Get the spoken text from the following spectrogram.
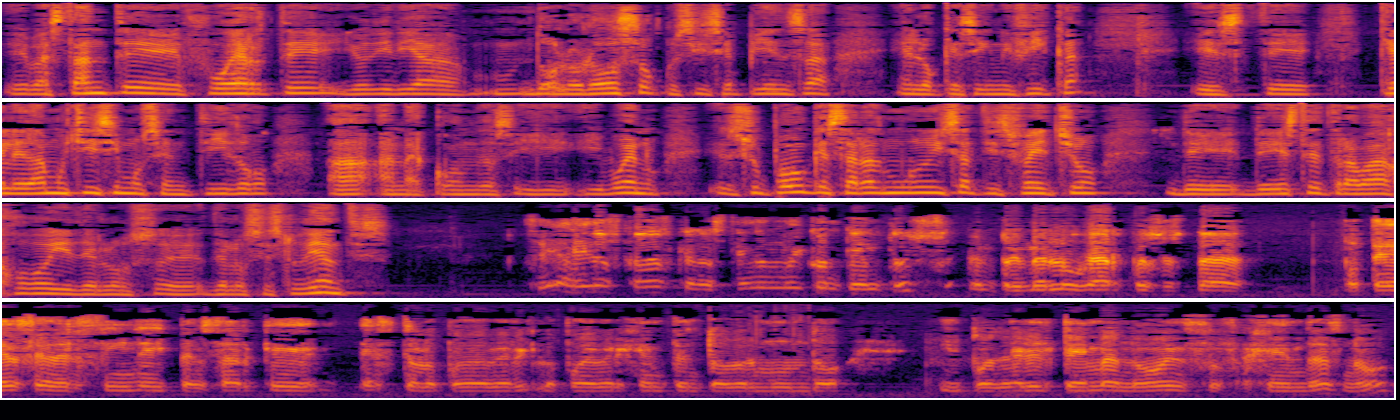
eh, bastante fuerte, yo diría doloroso, pues si se piensa en lo que significa, este, que le da muchísimo sentido a Anacondas. Y, bueno, eh, supongo que estarás muy satisfecho de, este trabajo y de los, de los estudiantes. Sí, cosas que nos tienen muy contentos. En primer lugar, pues esta potencia del cine y pensar que esto lo puede ver, lo puede ver gente en todo el mundo y poner el tema no en sus agendas no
